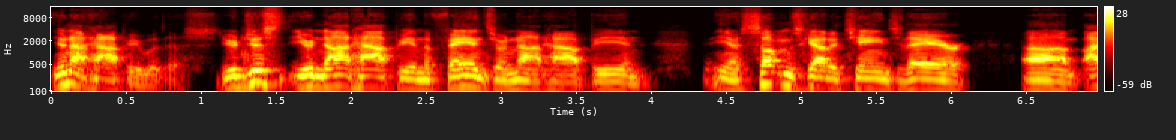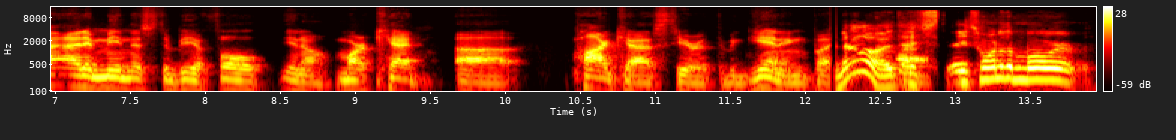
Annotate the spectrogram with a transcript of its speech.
you're not happy with this. You're just you're not happy, and the fans are not happy, and you know something's got to change there. Um, I, I, didn't mean this to be a full you know Marquette uh, podcast here at the beginning, but no, uh, it's it's one of the more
